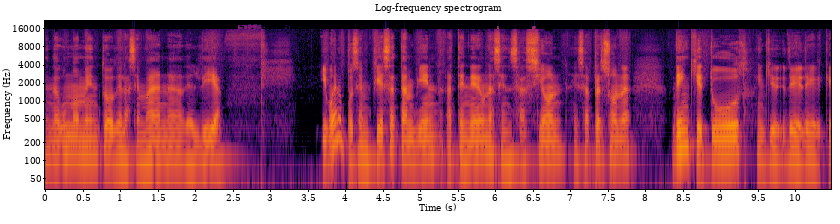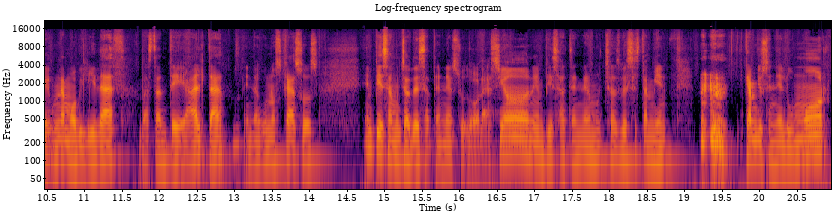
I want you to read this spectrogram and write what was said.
en algún momento de la semana, del día. Y bueno, pues empieza también a tener una sensación esa persona de inquietud, de, una movilidad bastante alta en algunos casos. Empieza muchas veces a tener sudoración, empieza a tener muchas veces también cambios en el humor.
